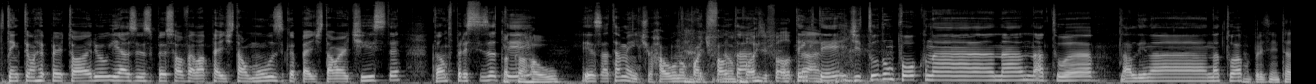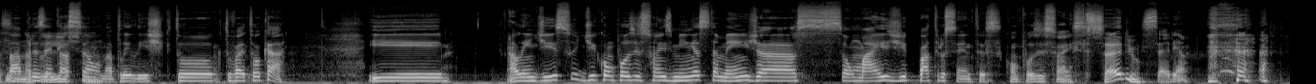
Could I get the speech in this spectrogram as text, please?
tu tem que ter um repertório e às vezes o pessoal vai lá, pede tal música, pede tal artista. Então, tu precisa ter... Toca Raul. Exatamente. O Raul não pode Não faltar. pode faltar. Tem que ter de tudo um pouco na, na, na tua... Ali na, na tua Na apresentação, na na apresentação, playlist, né? na playlist que tu, que tu vai tocar. E além disso, de composições minhas também já são mais de 400 composições. Sério? Sério?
